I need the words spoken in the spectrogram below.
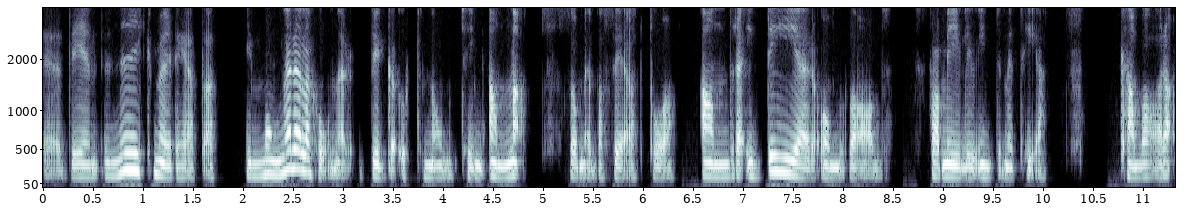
eh, det är en unik möjlighet att i många relationer bygga upp någonting annat som är baserat på andra idéer om vad familj och intimitet kan vara.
